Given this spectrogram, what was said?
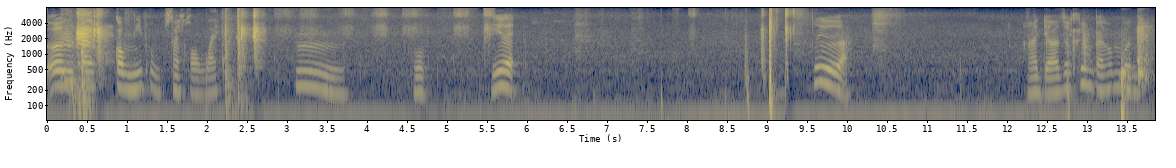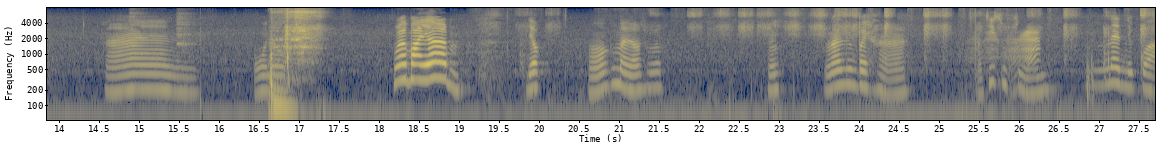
เออแต่กล่องนี้ผมใส่ของไว้ อืมโอ้นี่แหละเพื่ออะเดี๋ยวจะขึ้นไปข้างบนอ่าโอ้โนเรบายเอ็มเดี๋ยวอ๋อขึ้นมาแล้วใช่ไหมเฮ้ยงั้นไปหาหาที่สูงๆ เล่นดีกว่า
